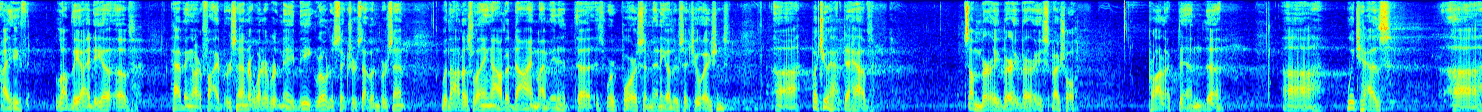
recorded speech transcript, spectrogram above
I love the idea of having our 5% or whatever it may be grow to 6 or 7% without us laying out a dime. I mean, it, uh, it's worked for us in many other situations. Uh, but you have to have some very, very, very special product and uh, which has uh,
